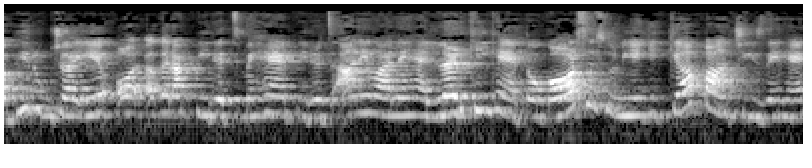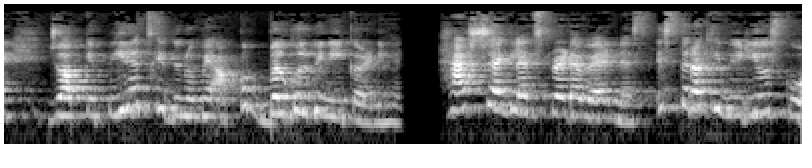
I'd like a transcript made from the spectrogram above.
अभी रुक जाइए और अगर आप पीरियड्स में हैं पीरियड्स आने वाले हैं, लड़की हैं तो गौर से सुनिए कि क्या पाँच चीज़ें हैं जो आपके पीरियड्स के दिनों में आपको बिल्कुल भी नहीं करनी है। हैशटैग लेट्स स्प्रेड अवेयरनेस इस तरह की वीडियोस को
